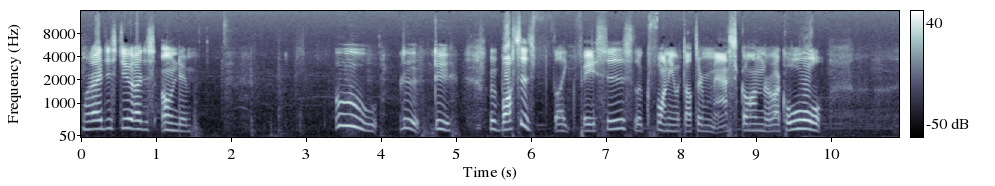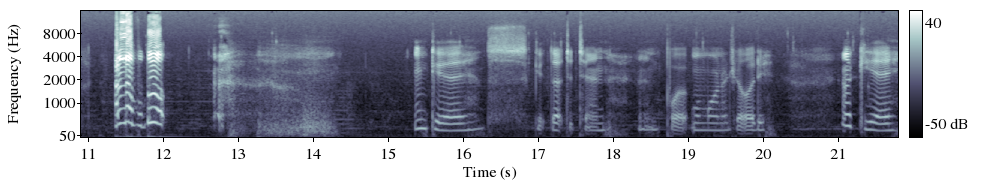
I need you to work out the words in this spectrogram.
What did I just do? I just owned him. Ooh, dude, dude. The bosses like faces look funny without their mask on. They're like, oh, I leveled up. Okay, let's get that to ten and put one more on agility. Okay.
